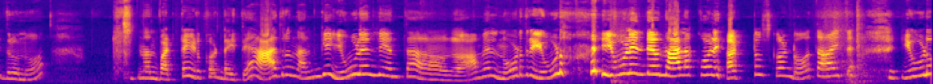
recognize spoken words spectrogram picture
ಇದ್ರು ನನ್ನ ಬಟ್ಟೆ ಹಿಡ್ಕೊಂಡೈತೆ, ಆದರೂ ನನಗೆ ಇವಳೆಲ್ಲಿ ಅಂತ, ಆಮೇಲೆ ನೋಡಿದ್ರೆ ಇವಳು, ಇವಳಿಂದೆ ನಾಲ್ಕು ಕೋಳಿ ಅಟ್ಟಿಸ್ಕೊಂಡು ಹೋಗ್ತಾ ಐತೆ ಇವಳು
